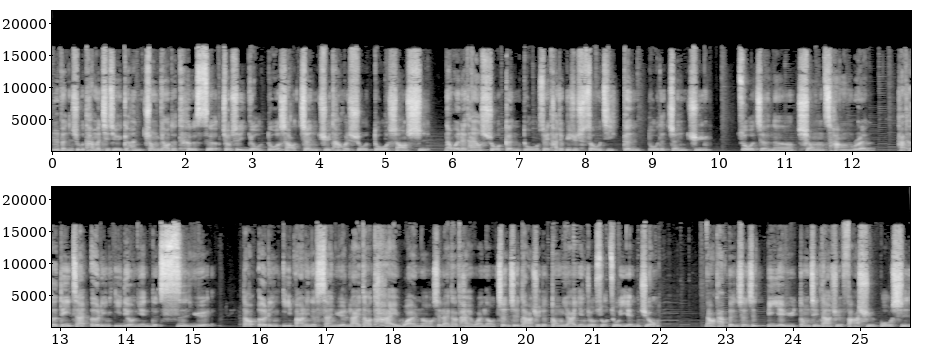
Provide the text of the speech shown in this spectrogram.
日本的书，他们其实有一个很重要的特色，就是有多少证据，他会说多少事。那为了他要说更多，所以他就必须收集更多的证据。作者呢，熊仓润，他特地在二零一六年的四月。到二零一八年的三月，来到台湾哦，是来到台湾哦，政治大学的东亚研究所做研究。然后他本身是毕业于东京大学法学博士，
